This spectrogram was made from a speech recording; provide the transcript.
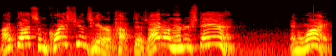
I've got some questions here about this. I don't understand. And why?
